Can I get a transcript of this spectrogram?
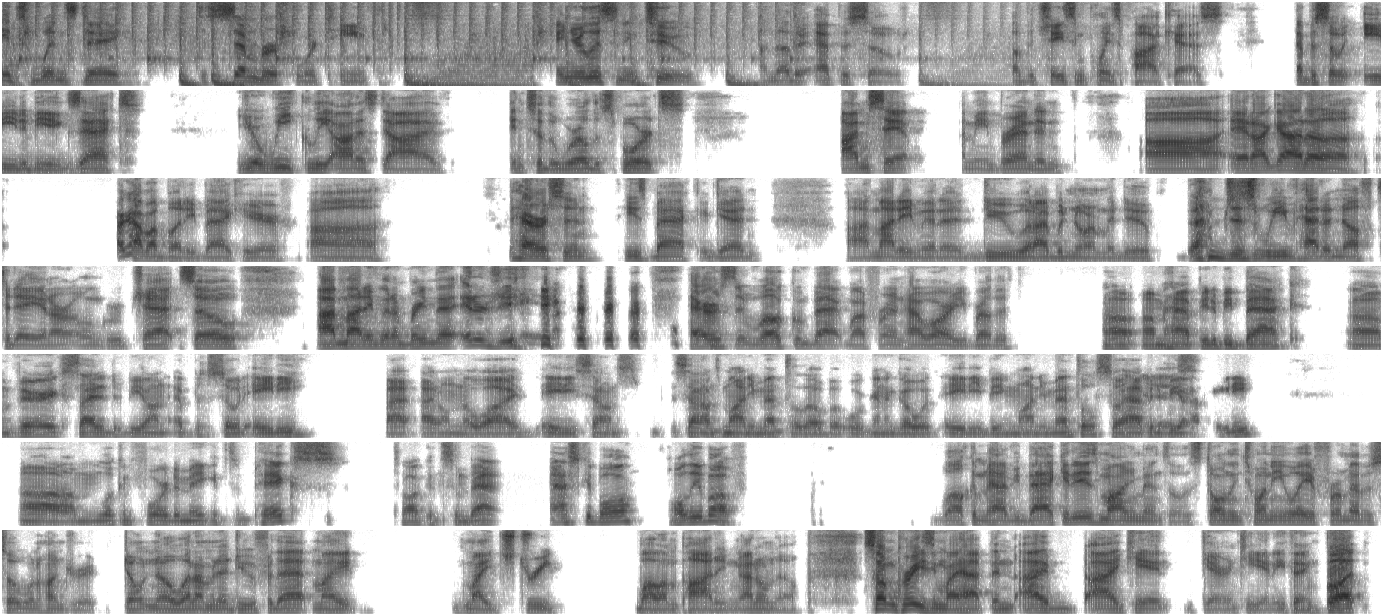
It's Wednesday, December 14th, and you're listening to another episode of the Chasing Points podcast, episode 80 to be exact, your weekly honest dive into the world of sports. I'm Sam, I mean Brandon, uh, and I got a, I got my buddy back here, uh, Harrison. He's back again. I'm not even gonna do what I would normally do. I'm just we've had enough today in our own group chat, so I'm not even gonna bring that energy. Harrison, welcome back, my friend. How are you, brother? Uh, I'm happy to be back. I'm very excited to be on episode 80. I, I don't know why 80 sounds sounds monumental though, but we're gonna go with 80 being monumental. So happy It to be on 80. Um, looking forward to making some picks, talking some ba- basketball, all the above. Welcome to have you back. It is monumental. It's only 20 away from episode 100. Don't know what I'm gonna do for that. Might might streak while I'm potting. I don't know. Something crazy might happen. I I can't guarantee anything, but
